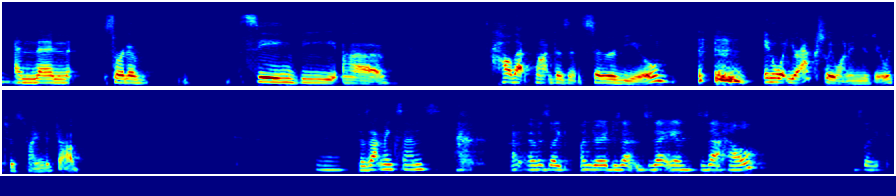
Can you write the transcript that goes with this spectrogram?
Mm-hmm. And then sort of seeing the, uh, how that thought doesn't serve you in what you're actually wanting to do, which is find a job. Yeah. Does that make sense? I, I was like, Andrea, does that does that does that help? It's like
